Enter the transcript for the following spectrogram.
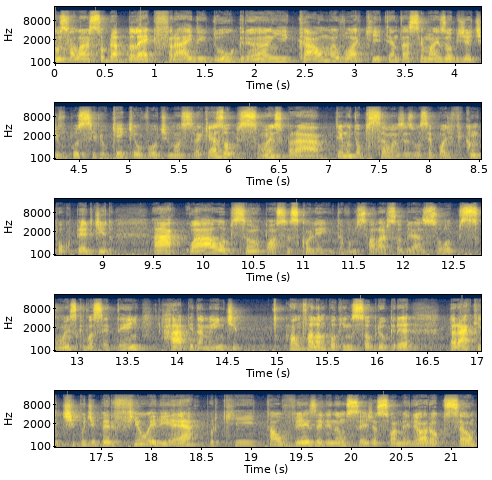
Vamos falar sobre a Black Friday do Gran e calma, eu vou aqui tentar ser mais objetivo possível. O que que eu vou te mostrar aqui? As opções para... Tem muita opção, às vezes você pode ficar um pouco perdido. Ah, qual opção eu posso escolher? Então vamos falar sobre as opções que você tem rapidamente Vamos falar um pouquinho sobre o GRAM, para que tipo de perfil ele é, porque talvez ele não seja a sua melhor opção.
